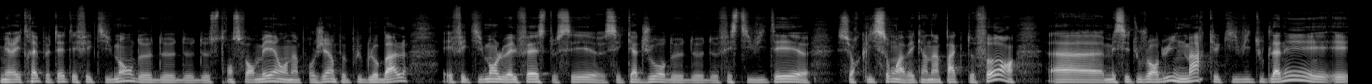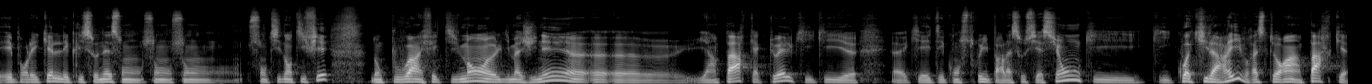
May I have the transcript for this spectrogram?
mériterait peut-être effectivement de, se transformer en un projet un peu plus global. Effectivement, le Hellfest, c'est euh, c'est quatre jours de, festivités sur Clisson avec un impact fort, mais c'est aujourd'hui une marque qui vit toute l'année et, pour lesquelles les Clissonnais sont, sont identifiés. Donc pouvoir effectivement euh, l'imaginer, euh, euh, il y a un parc actuel qui, qui, qui a été construit par l'association, qui, qui, quoi qu'il arrive, restera un parc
